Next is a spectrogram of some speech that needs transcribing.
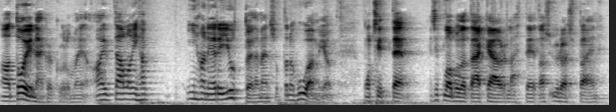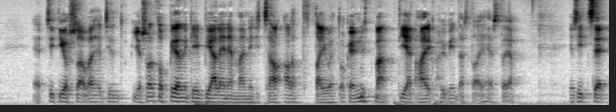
aa, toi näkökulma, ja ai, täällä on ihan, ihan eri juttuja, joita mä en ottanut huomioon. Mutta sitten sit lopulta tämä käyrä lähtee taas ylöspäin, että sitten jossain vaiheessa, sit, jos alat oppia jotenkin vielä enemmän, niin sitten sä alat tajua, että okei, nyt mä tiedän aika hyvin tästä aiheesta, ja ja sitten se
